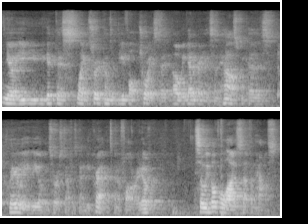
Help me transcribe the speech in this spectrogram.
you know, you, you get this like sort of becomes a default choice that oh we got to bring this in house because clearly the open source stuff is going to be crap. It's going to fall right over. So we built a lot of stuff in house.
